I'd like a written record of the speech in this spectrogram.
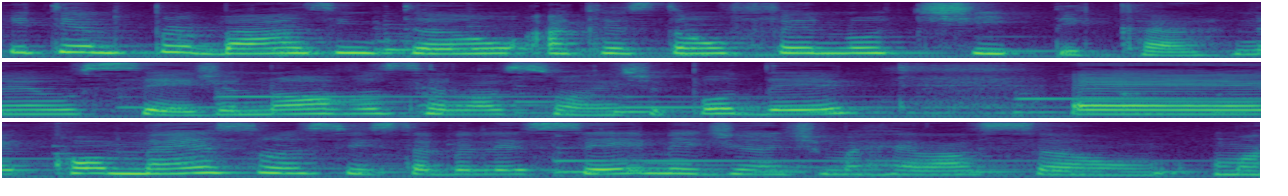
e tendo por base então a questão fenotípica, né, ou seja, novas relações de poder é, começam a se estabelecer mediante uma relação, uma,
